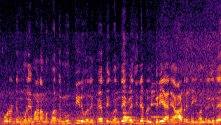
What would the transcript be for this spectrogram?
ஸ்டூடெண்ட்டுக்கு மூலயமா நமக்கு வந்து நூற்றி இருபது பேர்த்துக்கு வந்து வெஜிடபிள் பிரியாணி ஆர்டர் இன்னைக்கு வந்திருக்குது.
